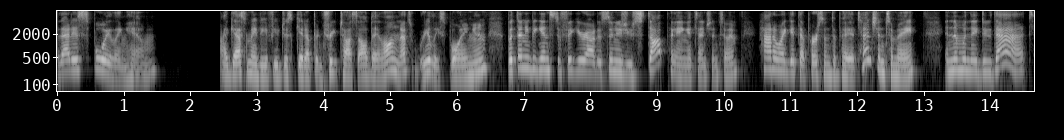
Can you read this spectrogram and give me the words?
that is spoiling him. I guess maybe if you just get up and treat toss all day long, that's really spoiling him. But then he begins to figure out as soon as you stop paying attention to him, how do I get that person to pay attention to me? And then when they do that,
